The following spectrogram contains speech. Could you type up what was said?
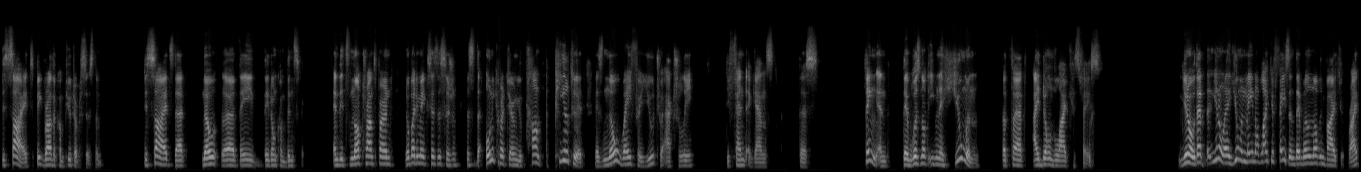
decides, Big Brother computer system decides that no, uh, they they don't convince me and it's not transparent. Nobody makes this decision. This is the only criterion. You can't appeal to it. There's no way for you to actually defend against this thing. And there was not even a human that said, I don't like his face. You know, that, you know, a human may not like your face and they will not invite you, right?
